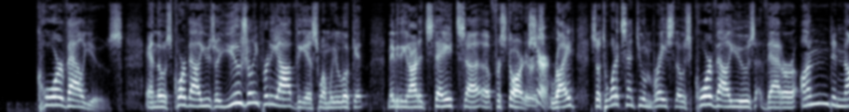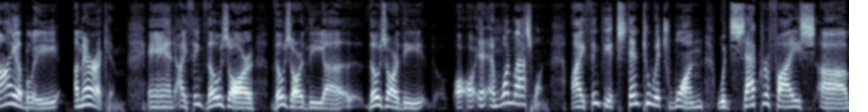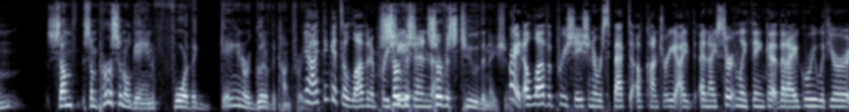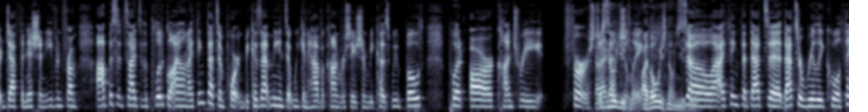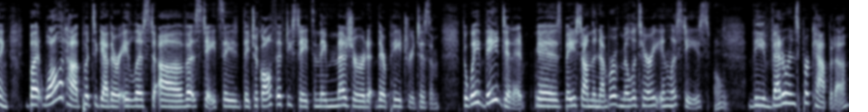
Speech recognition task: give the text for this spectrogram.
core values. And those core values are usually pretty obvious when we look at maybe the United States, uh, uh, for starters, Sure. right? So, to what extent do you embrace those core values that are undeniably American? And I think those are those are the uh, those are the uh, and and one last one. I think the extent to which one would sacrifice um, some some personal gain for the gain or good of the country. Yeah, I think it's a love and appreciation. service to the nation. Right, a love, appreciation, a respect of country. I and I certainly think uh, that I agree with your definition, even from opposite sides of the political island. I think that's important because that means that we can have a conversation because we both put our country first. And I know you do. essentially, I've always known you do. So uh, I think that that's a that's a really cool thing. But Wallet Hub put together a list of states. They they took all 50 states and they measured their patriotism. The way they did it is based on the number of military enlistees, Oh. the veterans per capita,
